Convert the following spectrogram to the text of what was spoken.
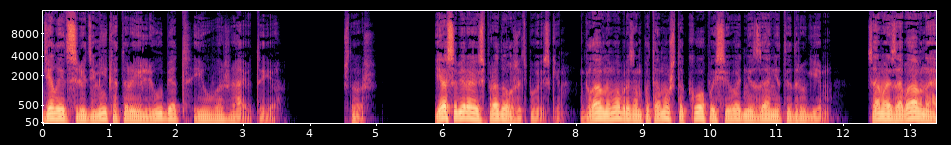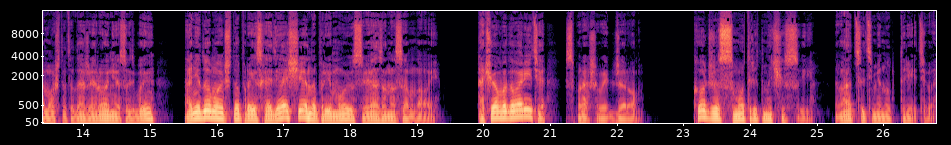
делает с людьми, которые любят и уважают ее. Что ж, я собираюсь продолжить поиски. Главным образом потому, что копы сегодня заняты другим. Самое забавное, может, это даже ирония судьбы, они думают, что происходящее напрямую связано со мной. — О чем вы говорите? — спрашивает Джером. Ходжес смотрит на часы. Двадцать минут третьего.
